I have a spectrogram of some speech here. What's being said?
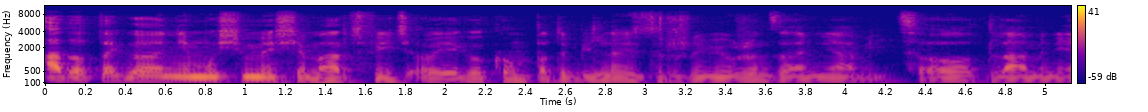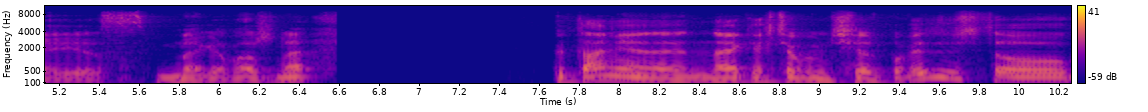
a do tego nie musimy się martwić o jego kompatybilność z różnymi urządzeniami, co dla mnie jest mega ważne. Pytanie, na jakie chciałbym dzisiaj odpowiedzieć, to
